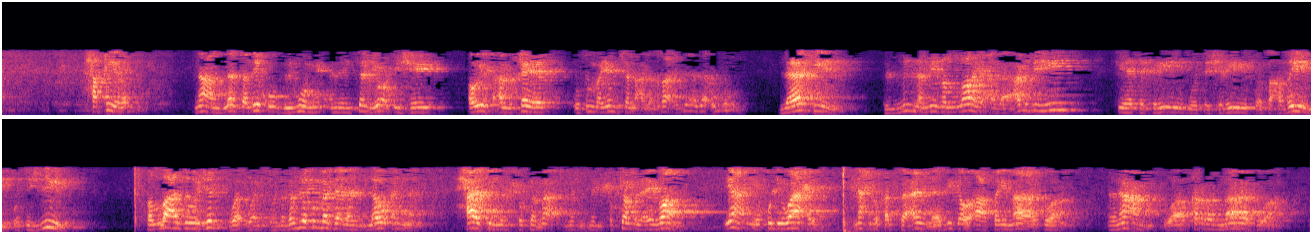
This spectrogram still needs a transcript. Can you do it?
حقيرة. نعم. لا تليق بالمؤمن أن الإنسان يعطي شيء أو يفعل خير وثم يمسن على صاحبه هذا أمور لكن المنة من الله على عبده فيها تكريم وتشريف وتعظيم وتجليل. فالله عز وجل ونضرب لكم مثلا لو أن حاكم من الحكماء من حكام العظام يعني يقول لي واحد نحن قد فعلنا بك وأعطيناك و نعم وقربناك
